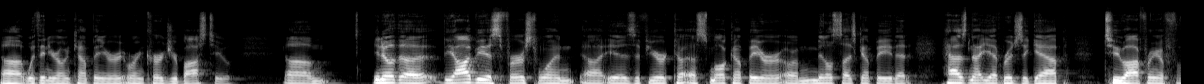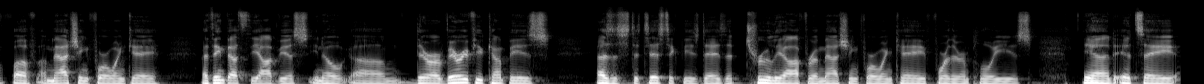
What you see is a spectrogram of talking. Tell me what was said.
uh, within your own company or, or encourage your boss to. Um, you know, the the obvious first one uh, is if you're a small company or, or a middle sized company that has not yet bridged the gap to offering a, a, a matching 401k I think that's the obvious. You know, um, there are very few companies, as a statistic these days, that truly offer a matching 401k for their employees. and it's a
